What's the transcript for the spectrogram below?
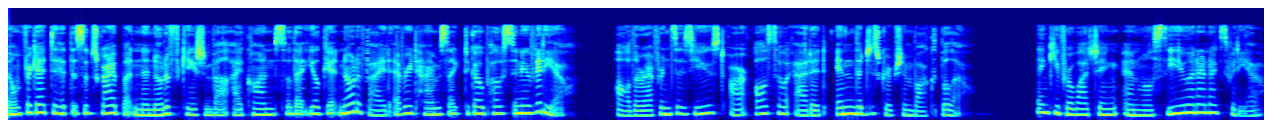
Don't forget to hit the subscribe button and notification bell icon so that you'll get notified every time Psych2Go posts a new video. All the references used are also added in the description box below. Thank you for watching and we'll see you in our next video.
